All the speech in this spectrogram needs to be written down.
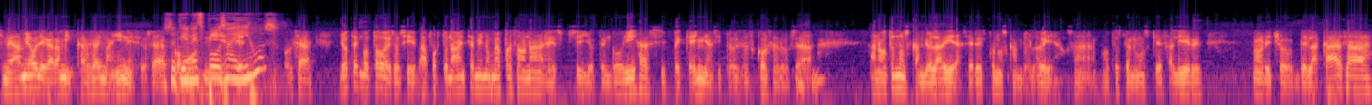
si me da miedo llegar a mi casa, imagínese, o sea... ¿Usted tiene esposa e hijos? O sea, yo tengo todo eso, sí, afortunadamente a mí no me ha pasado nada de eso, sí, yo tengo hijas y pequeñas y todas esas cosas, o sea, a nosotros nos cambió la vida, hacer esto nos cambió la vida, o sea, nosotros tenemos que salir, mejor dicho, de la casa,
